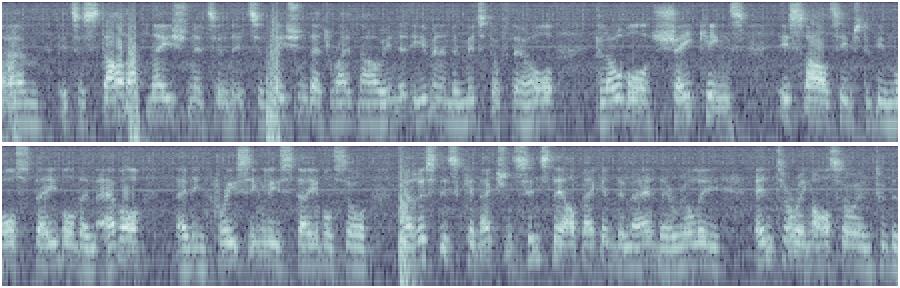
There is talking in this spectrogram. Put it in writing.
um, it's a startup nation. It's a, it's a nation that right now, in the, even in the midst of the whole global shakings, Israel seems to be more stable than ever and increasingly stable. So there is this connection. Since they are back in the land, they're really entering also into the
